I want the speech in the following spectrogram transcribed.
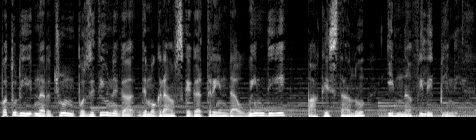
pa tudi na račun pozitivnega demografskega trenda v Indiji, Pakistanu in na Filipinih.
